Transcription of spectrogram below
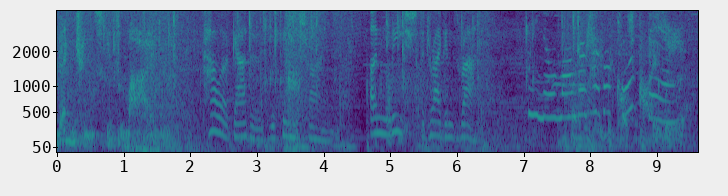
Vengeance is mine. Power gathers within the shrines. Unleash the dragon's wrath. We no longer have a fort there. will it.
